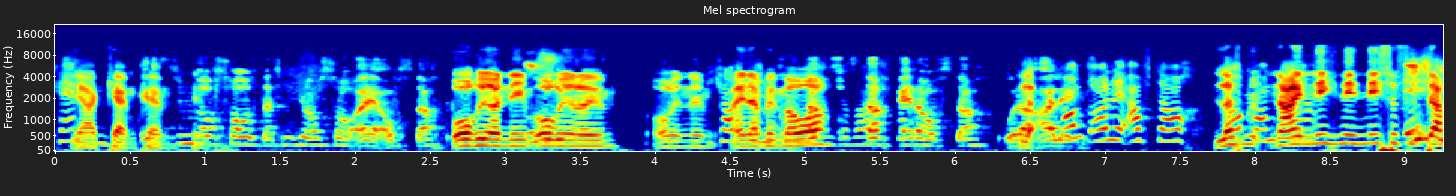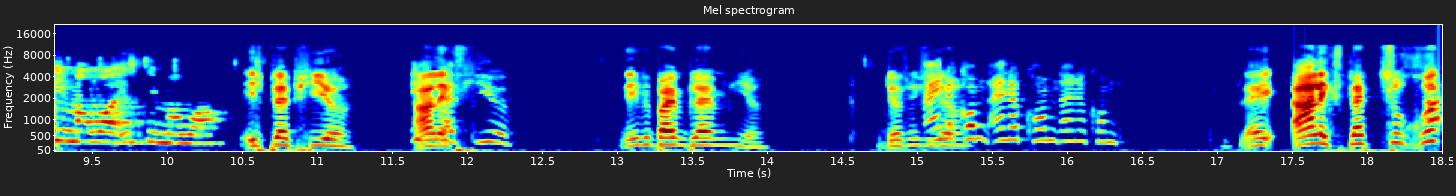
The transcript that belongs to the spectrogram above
Campen. Ja, Camp, Camp. wir aufs Haus, lass mich aufs, Haus, äh, aufs Dach. Orion nehmen, Orion nehmen. Orion nehmen. Ich Einer will Mauer. Aufs Dach, wer da aufs Dach? Oder La- Alex? Kommt alle auf Dach. Lass mich. Nein, nicht, nicht, nicht so viel Ich Dach. die Mauer, ich die Mauer. Ich bleib hier. Ich Alex. bleib hier. Nee, wir beiden bleiben hier. Wir dürfen nicht Einer wieder. kommt, einer kommt, einer kommt. Ey, Alex, bleib zurück.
